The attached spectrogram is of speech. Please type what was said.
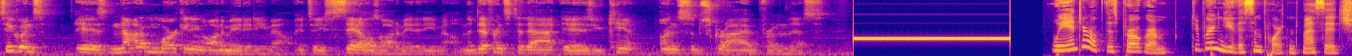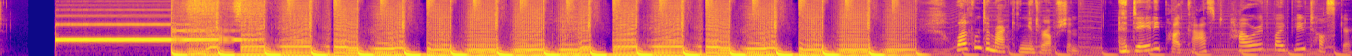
Sequence is not a marketing automated email, it's a sales automated email. And the difference to that is you can't unsubscribe from this. We interrupt this program to bring you this important message. Welcome to Marketing Interruption, a daily podcast powered by BlueTuskr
